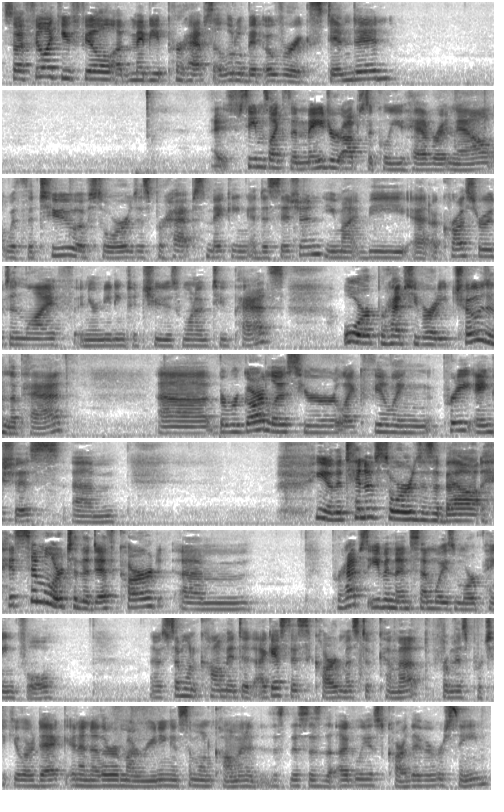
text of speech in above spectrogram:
so I feel like you feel uh, maybe perhaps a little bit overextended. It seems like the major obstacle you have right now with the Two of Swords is perhaps making a decision. You might be at a crossroads in life and you're needing to choose one of two paths. Or perhaps you've already chosen the path, uh, but regardless, you're like feeling pretty anxious. Um, you know, the Ten of Swords is about, it's similar to the Death card, um, perhaps even in some ways more painful. Now, someone commented, I guess this card must have come up from this particular deck in another of my reading, and someone commented this, this is the ugliest card they've ever seen.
